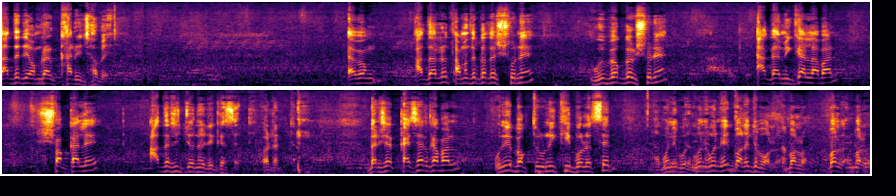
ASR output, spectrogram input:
তাদেরই আমরা খারিজ হবে। এবং আদালত আমাদের কথা শুনে অভিভাবক শুনে, আগামীকাল আবার সকালে আদেশের জন্য রেখেছে অর্ডারটা। ব্যারিস্টার কাইসার কামাল উনি বক্তব্য, উনি কি বলেছেন? উনি বল- বলো বলো বলো বলো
